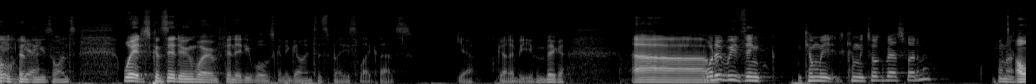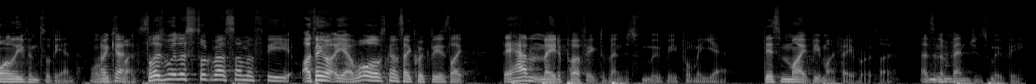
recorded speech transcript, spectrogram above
all of Yeah. these ones. Which, considering where Infinity War is going to go into space, like, that's, yeah, going to be even bigger. Um, what did we think? Can we can we talk about Spider Man? No? I want to leave him till the end. We'll Okay. So let's let's talk about some of the. I think yeah. What I was going to say quickly is like they haven't made a perfect Avengers movie for me yet. This might be my favorite though, as an Mhm. Avengers movie.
